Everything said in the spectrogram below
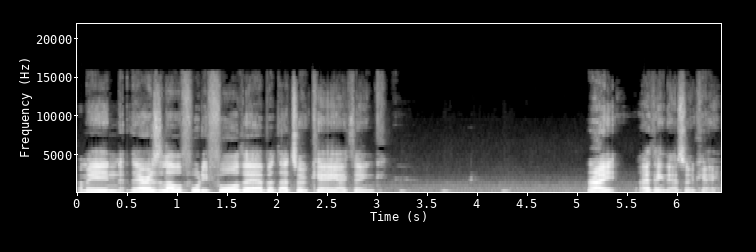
I mean, there is a level 44 there, but that's okay, I think. Right? I think that's okay.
